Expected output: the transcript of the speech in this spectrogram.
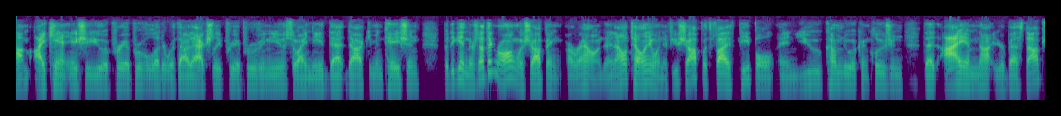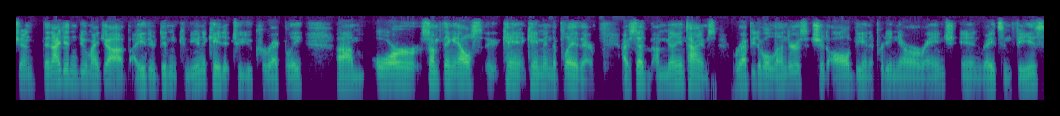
um, I can't issue you a pre-approval letter without actually pre-approving you, so I need that documentation. But again, there's nothing wrong with shopping around. And I'll tell anyone, if you shop with five people and you come to a conclusion that I am not your best option, then I didn't do my job. I either didn't communicate it to you correctly, um, or something else uh, came, came into play there. I've said a million times, reputable lenders should all be in a pretty narrow range in rates and fees,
